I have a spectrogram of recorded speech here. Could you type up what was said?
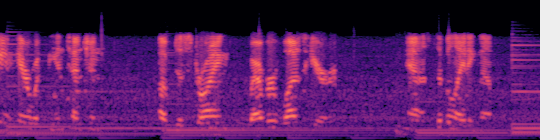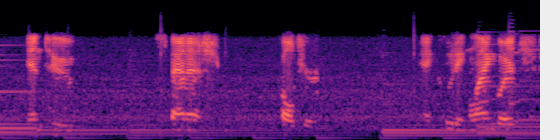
came here with the intention of destroying whoever was here and assimilating them into Spanish culture, including language,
